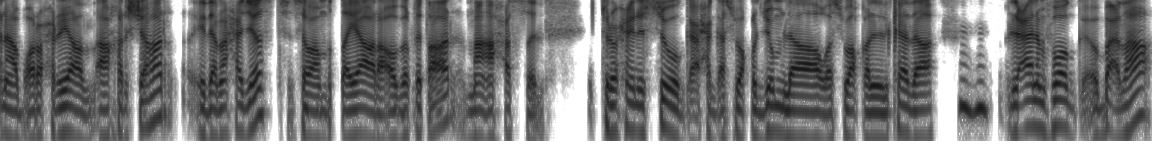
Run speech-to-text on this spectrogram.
أنا أبغى أروح الرياض آخر الشهر إذا ما حجزت سواء بالطيارة أو بالقطار ما أحصل تروحين السوق حق أسواق الجملة وأسواق الكذا. العالم فوق بعضها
